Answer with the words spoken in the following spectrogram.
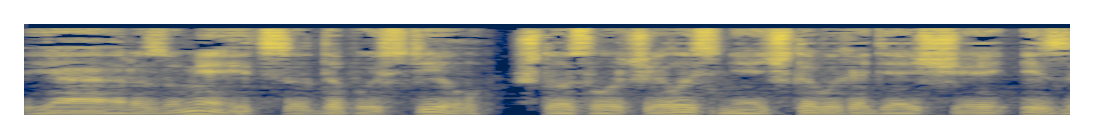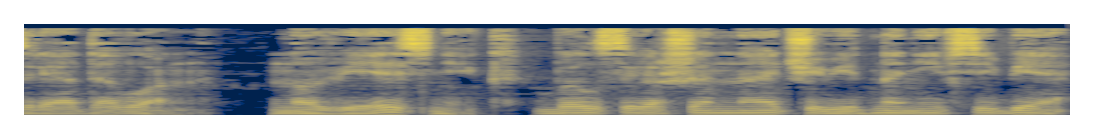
Я, разумеется, допустил, что случилось нечто выходящее из ряда вон. Но Вестник был совершенно очевидно не в себе,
